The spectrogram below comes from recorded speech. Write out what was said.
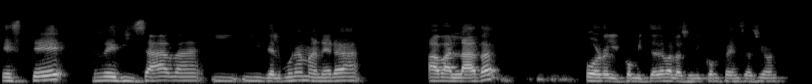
esté revisada y, y de alguna manera avalada por el Comité de Evaluación y Compensación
